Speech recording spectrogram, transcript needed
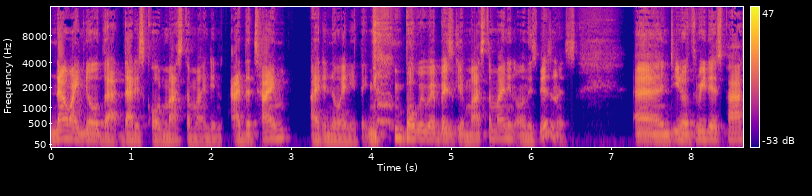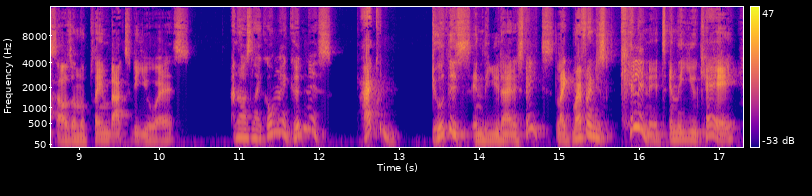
Now I know that that is called masterminding. At the time, I didn't know anything, but we were basically masterminding on this business. And you know, three days passed. I was on the plane back to the US, and I was like, "Oh my goodness, I could do this in the United States." Like my friend is killing it in the UK,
